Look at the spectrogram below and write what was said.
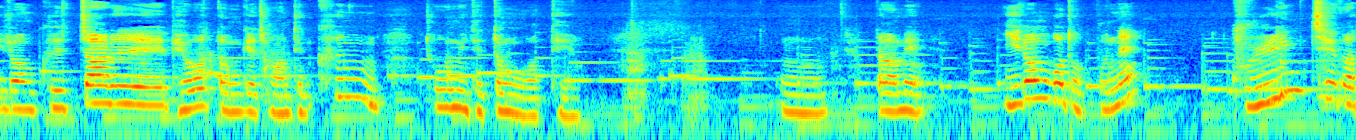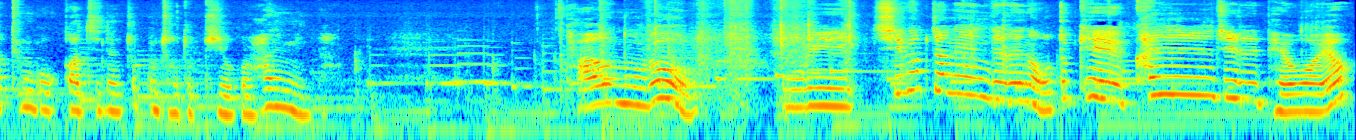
이런 글자를 배웠던 게 저한테 큰 도움이 됐던 것 같아요. 음, 그다음에 이런 거 덕분에 굴림체 같은 것까지는 조금 저도 기억을 합니다. 다음으로 우리 시각장애인들은 어떻게 칼질을 배워요?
